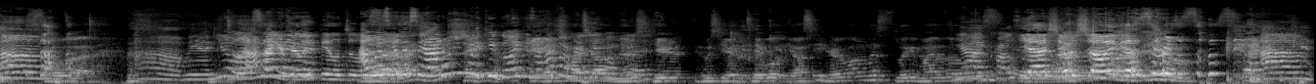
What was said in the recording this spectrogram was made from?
Um, so, uh, oh man, you know So what? that's I'm how not you even really feel, Julia. I was gonna say I don't even Hey, want to keep going because hey, I have just a really y'all to long list. here, who's here at the table? Y'all see her long list? Look at my little Yeah, list. Carlos- Yeah, she was showing us. It was so sad. Um,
